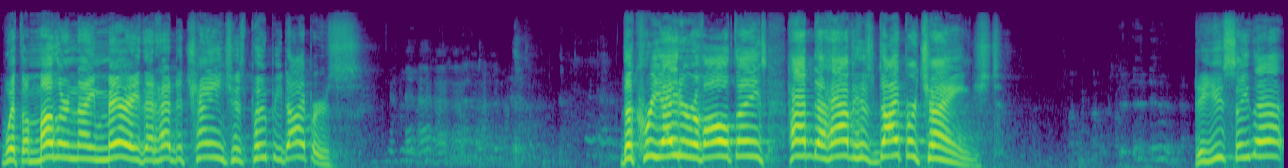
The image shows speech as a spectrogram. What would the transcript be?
with a mother named Mary that had to change his poopy diapers. The creator of all things had to have his diaper changed. Do you see that?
